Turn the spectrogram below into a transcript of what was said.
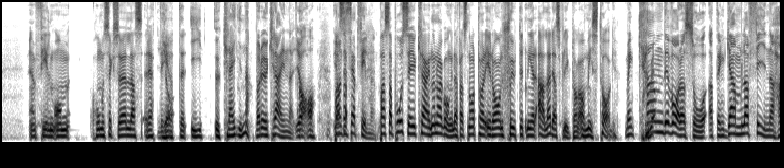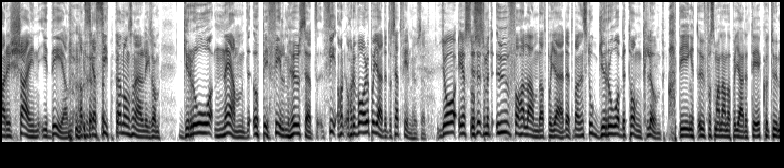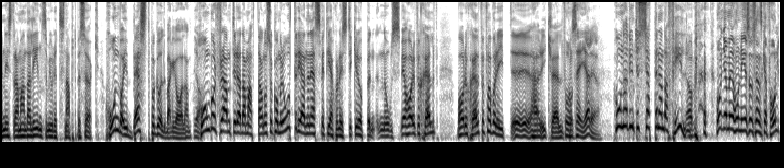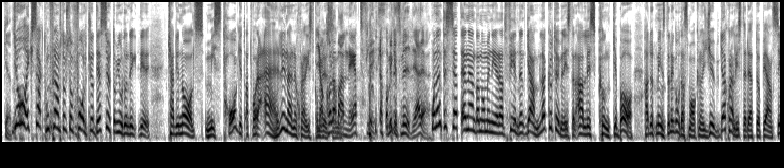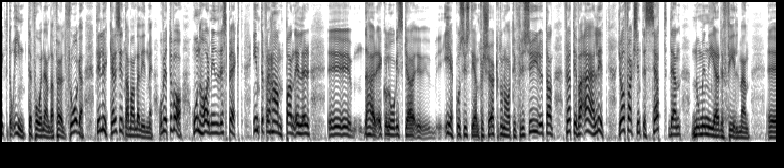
en film om homosexuellas rättigheter i Ukraina. Var det Ukraina? Jag, Ja. jag har Passa- inte sett filmen. Passa på att säga Ukraina några gånger därför att snart har Iran skjutit ner alla deras flygplan av misstag. Men kan det vara så att den gamla fina Harry Schein-idén, att det ska sitta någon sån här liksom grå nämnd uppe i Filmhuset. Fi har, har du varit på Gärdet och sett Filmhuset? Jag är så... Det ser ut som ett UFO har landat på Gärdet. Bara en stor grå betongklump. Ah, Det är inget ufo som har landat på Gärdet, det är kulturminister Amanda Lind som gjorde ett snabbt besök. Hon var ju bäst på Guldbaggegalan. Ja. Hon går fram till röda mattan och så kommer återigen en SVT-journalist sticker upp en nos. Vad har du för själv? Vad har du själv för favorit eh, här ikväll? Får hon säga det? Hon hade ju inte sett en enda film. Ja, hon, ja men hon är som svenska folket. Ja, exakt. Hon framstod som folklig och dessutom gjorde hon det, det kardinalsmisstaget att vara ärlig när en journalist kommer Jag kollar bara Netflix, är mycket smidigare. Hon har inte sett en enda nominerad film. Den gamla kulturministern Alice Kunkeba hade åtminstone den goda smaken att ljuga journalister rätt upp i ansiktet och inte få en enda följdfråga. Det lyckades inte Amanda Lind med. Och vet du vad? Hon har min respekt. Inte för hampan eller eh, det här ekologiska eh, ekosystemförsöket hon har till frisyr utan för att det var ärligt. Jag har faktiskt inte sett den nominerade filmen eh,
